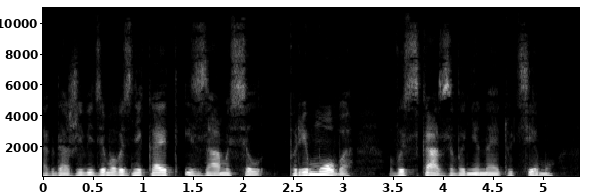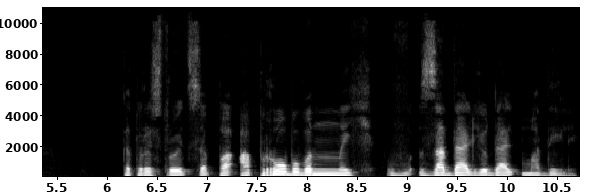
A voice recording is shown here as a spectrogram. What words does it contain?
Тогда же, видимо, возникает и замысел прямого – высказывание на эту тему, которое строится по опробованной в задалью даль модели.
